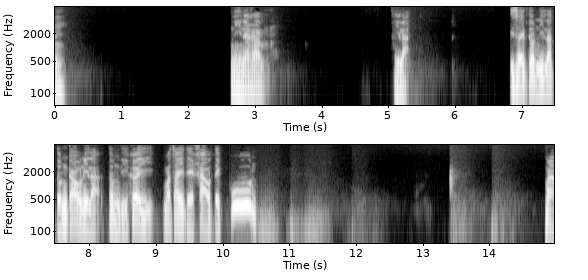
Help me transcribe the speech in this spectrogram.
นี่ นี่นะครับ นี่ละใส่ต้นนี่ละต้นเก้านี่ละต้นที่เคยมาใส่แต่ข้าวแต่กูนมา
